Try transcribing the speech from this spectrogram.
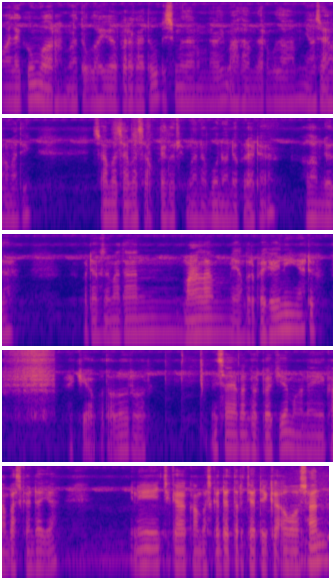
Assalamualaikum warahmatullahi wabarakatuh. Bismillahirrahmanirrahim. Alhamdulillah yang saya hormati. Sahabat-sahabat subscriber di mana pun anda berada Alhamdulillah. Pada kesempatan malam yang berbahagia ini Aduh Bagi apa telur Ini saya akan berbagi mengenai kampas ganda ya. Ini jika kampas ganda terjadi keawasan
